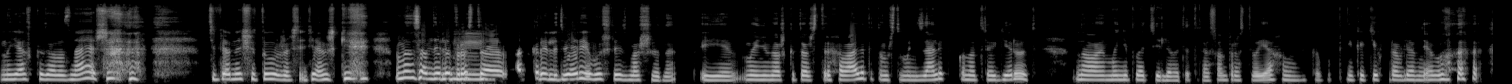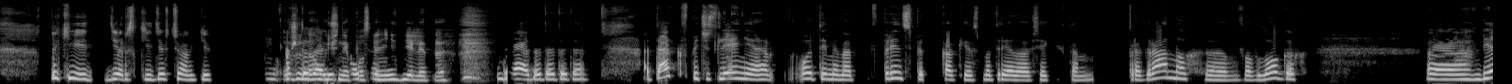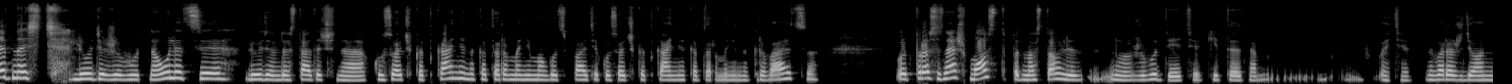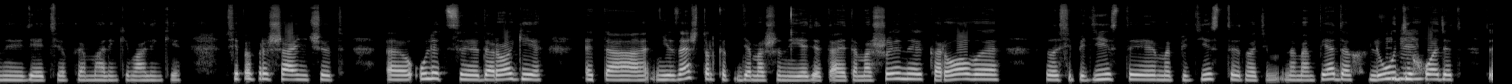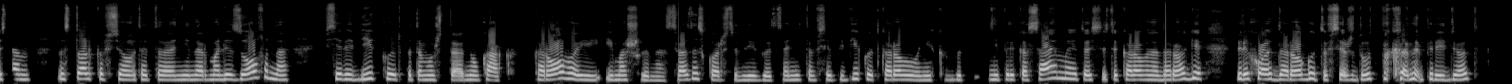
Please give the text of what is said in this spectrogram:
но я сказала, знаешь, тебя на счету уже все девушки. мы на самом деле mm-hmm. просто открыли двери и вышли из машины. И мы немножко тоже страховали, потому что мы не знали, как он отреагирует. Но мы не платили в этот раз. Он просто уехал, как бы никаких проблем не было. Такие дерзкие девчонки. Уже научные после недели-то. Да, да, да, да, да. А так, впечатление, вот именно, в принципе, как я смотрела во всяких там программах, э, во влогах, бедность, люди живут на улице, людям достаточно кусочка ткани, на котором они могут спать, и кусочка ткани, которым они накрываются. Вот просто, знаешь, мост, под мостом ну, живут дети, какие-то там эти новорожденные дети, прям маленькие-маленькие. Все попрошайничают. Э, улицы, дороги — это не, знаешь, только где машины ездят, а это машины, коровы, велосипедисты, мопедисты, ну, эти на мопедах, люди mm-hmm. ходят. То есть там настолько все вот это ненормализовано, все бибикают, потому что, ну как, корова и, и машина с разной скоростью двигаются, они там все бибикают, коровы у них как бы неприкасаемые, то есть если корова на дороге переходит дорогу, то все ждут, пока она перейдет.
